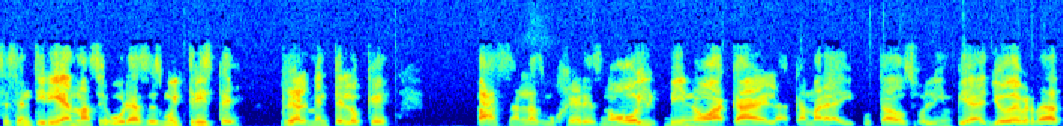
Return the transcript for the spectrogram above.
se sentirían más seguras. Es muy triste realmente lo que pasan las mujeres, ¿no? Hoy vino acá en la Cámara de Diputados Olimpia, yo de verdad,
